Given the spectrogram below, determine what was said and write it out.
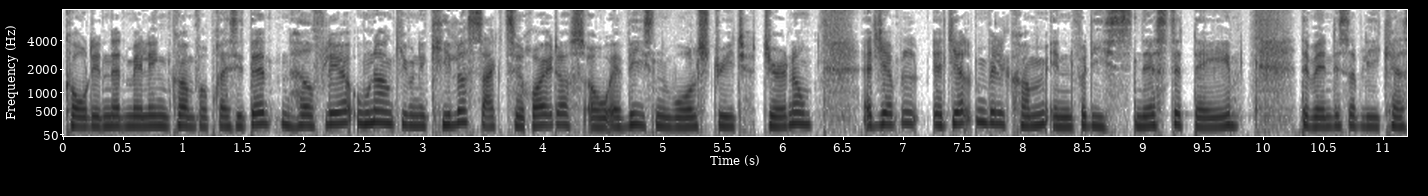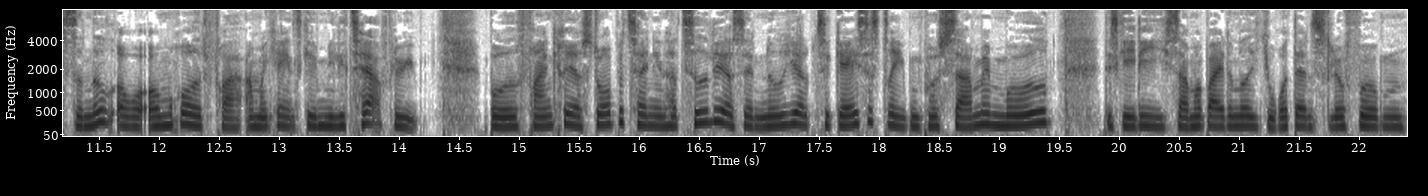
Kort inden at meldingen kom fra præsidenten, havde flere unavngivende kilder sagt til Reuters og avisen Wall Street Journal, at hjælpen, at hjælpen vil komme inden for de næste dage. Det ventes at blive kastet ned over området fra amerikanske militærfly. Både Frankrig og Storbritannien har tidligere sendt nødhjælp til Gazastriben på samme måde. Det skete i samarbejde med Jordans luftvåben.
